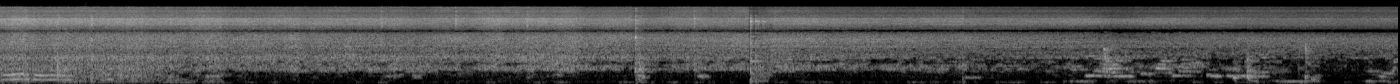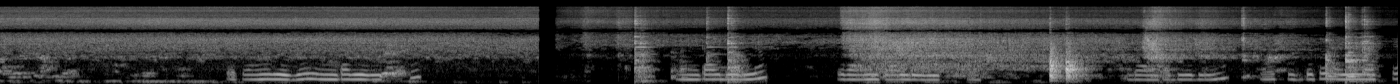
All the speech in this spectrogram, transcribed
দিয়ে ভেজে নিচ্ছি আমি ভেজে নুনটা দিয়ে দিচ্ছি। নুনটাও দিয়ে দিলাম। এবার আমি জল দিয়ে দিচ্ছি। জলটা দিয়ে দিলাম। সিদ্ধ তো হয়ে গেছে।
